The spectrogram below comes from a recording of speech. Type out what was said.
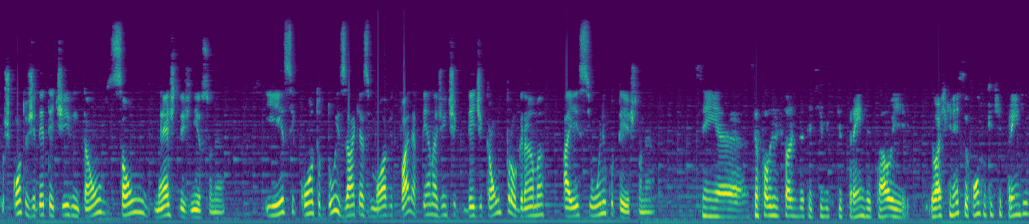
Os contos de detetive, então, são mestres nisso, né? E esse conto do Isaac Asimov vale a pena a gente dedicar um programa a esse único texto, né? Sim, é, você falou de história de detetive que te prende e tal, e eu acho que nesse conto o que te prende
